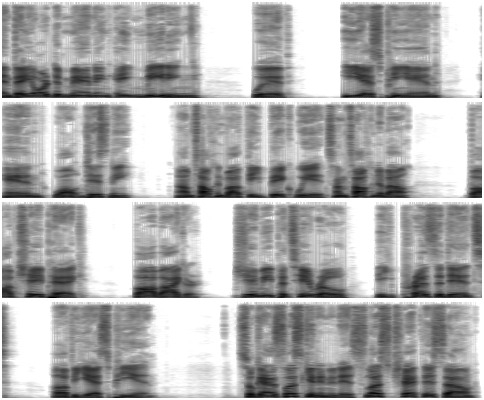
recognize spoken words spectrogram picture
and they are demanding a meeting with ESPN and Walt Disney. I'm talking about the big wigs. I'm talking about Bob Chapek, Bob Iger, Jimmy Pitaro, the president of ESPN. So, guys, let's get into this. Let's check this out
